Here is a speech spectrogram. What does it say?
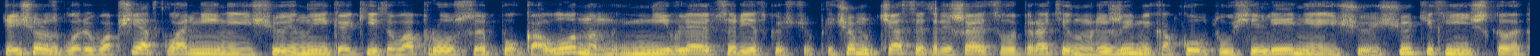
я еще раз говорю, вообще отклонения, еще иные какие-то вопросы по колоннам не являются редкостью. Причем часто это решается в оперативном режиме какого-то усиления, еще, еще технического.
